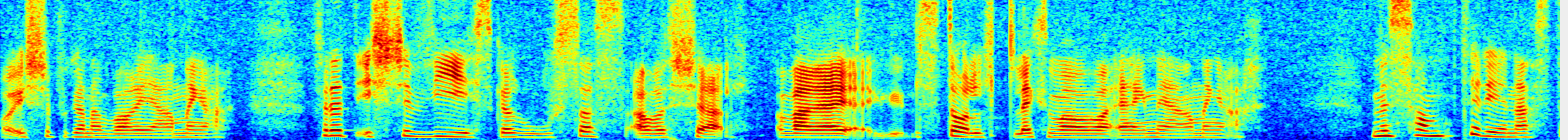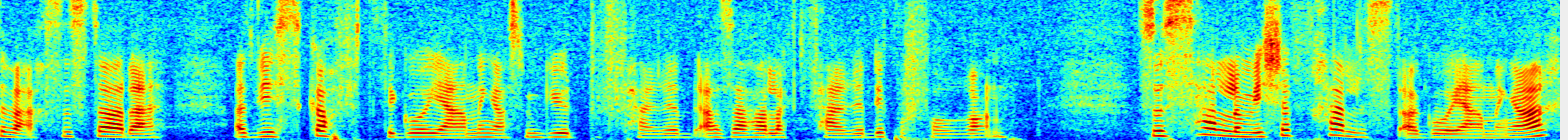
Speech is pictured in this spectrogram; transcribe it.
og ikke pga. våre gjerninger. For at ikke vi skal rose oss av oss sjøl og være stolt liksom, av våre egne gjerninger. Men samtidig i neste vers så står det at vi er skapt til gode gjerninger som Gud ferd, altså har lagt ferdig på forhånd. Så selv om vi ikke er frelst av gode gjerninger,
